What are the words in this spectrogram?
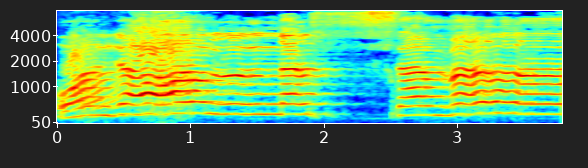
وجعلنا السماء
